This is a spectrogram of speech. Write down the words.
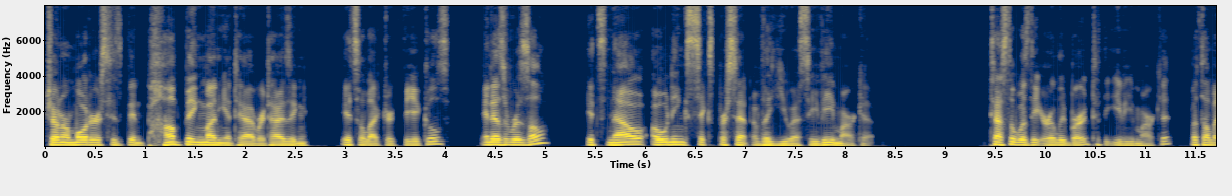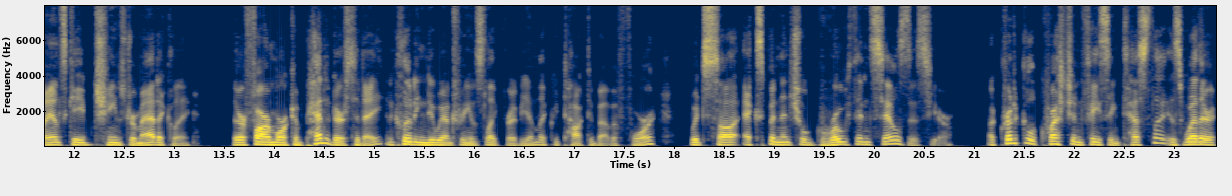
General Motors has been pumping money into advertising its electric vehicles, and as a result, it's now owning 6% of the US EV market. Tesla was the early bird to the EV market, but the landscape changed dramatically. There are far more competitors today, including new entrants like Rivian, like we talked about before, which saw exponential growth in sales this year. A critical question facing Tesla is whether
